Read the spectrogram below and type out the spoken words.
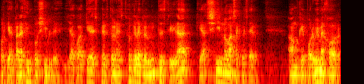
Porque me parece imposible y a cualquier experto en esto que le preguntes te dirá que así no vas a crecer. Aunque por mí mejor,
